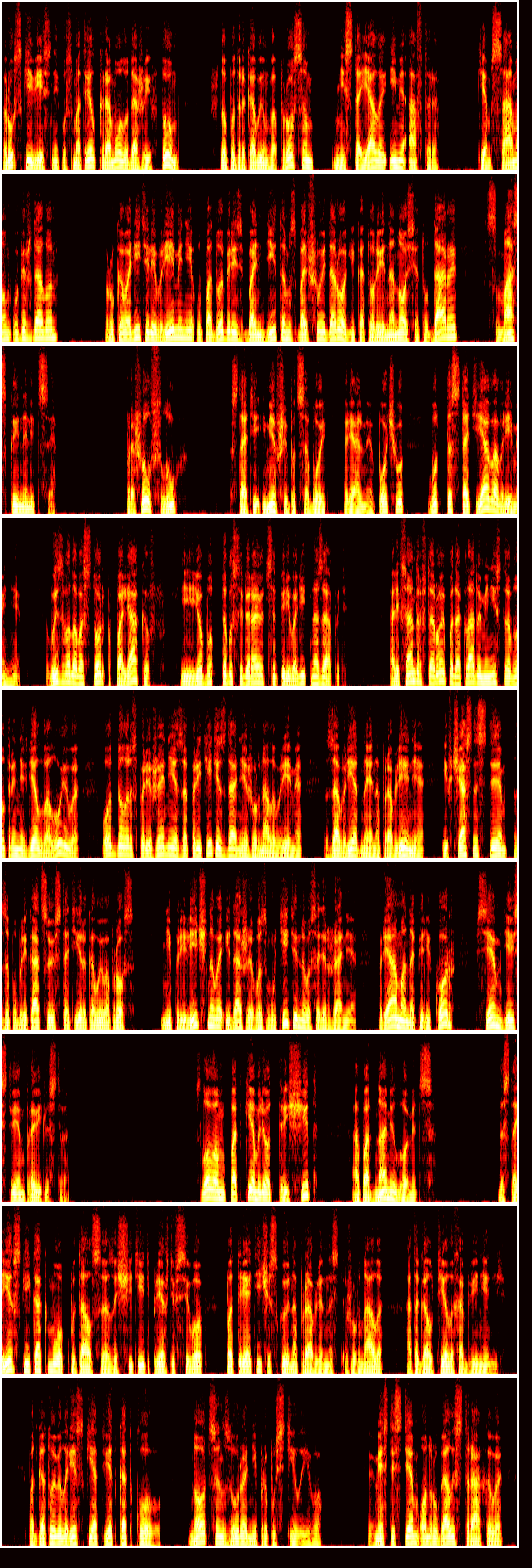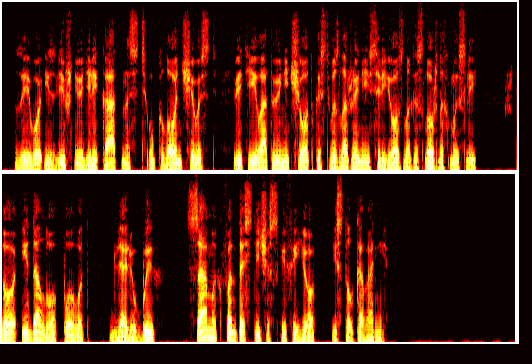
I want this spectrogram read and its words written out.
русский вестник усмотрел крамолу даже и в том, что под роковым вопросом не стояло имя автора. Тем самым, убеждал он, руководители времени уподобились бандитам с большой дороги, которые наносят удары с маской на лице. Прошел слух, кстати, имевший под собой реальную почву, будто статья во времени вызвала восторг поляков, и ее будто бы собираются переводить на запад. Александр II по докладу министра внутренних дел Валуева отдал распоряжение запретить издание журнала Время за вредное направление и в частности за публикацию статьи Роковой вопрос неприличного и даже возмутительного содержания прямо наперекор всем действиям правительства. Словом, под кем лед трещит, а под нами ломится. Достоевский как мог пытался защитить прежде всего патриотическую направленность журнала от оголтелых обвинений. Подготовил резкий ответ Каткову, но цензура не пропустила его. Вместе с тем он ругал и Страхова за его излишнюю деликатность, уклончивость, витиеватую нечеткость в изложении серьезных и сложных мыслей, что и дало повод для любых самых фантастических ее истолкований.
